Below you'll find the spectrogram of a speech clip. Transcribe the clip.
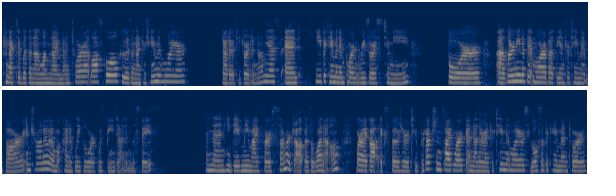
connected with an alumni mentor at law school who is an entertainment lawyer. Shout out to Jordan Namias, and he became an important resource to me for uh, learning a bit more about the entertainment bar in Toronto and what kind of legal work was being done in the space. And then he gave me my first summer job as a 1L, where I got exposure to production side work and other entertainment lawyers who also became mentors.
